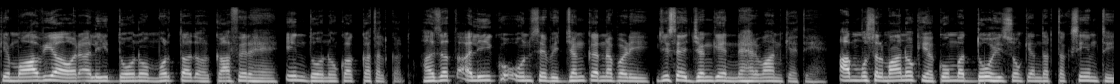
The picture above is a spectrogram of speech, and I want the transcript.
कि मुआविया और अली दोनों मुर्तद और काफिर हैं, इन दोनों का कत्ल कर दो। हज़रत अली को उनसे भी जंग करना पड़ी, जिसे जंगे नहरवान कहते हैं। अब मुसलमानों की हुकूमत दो हिस्सों के अंदर तकसीम थी,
